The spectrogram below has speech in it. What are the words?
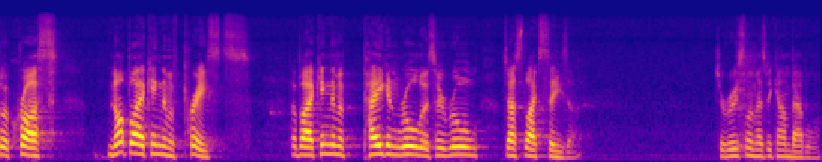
to a cross, not by a kingdom of priests, but by a kingdom of pagan rulers who rule just like Caesar. Jerusalem has become Babylon.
